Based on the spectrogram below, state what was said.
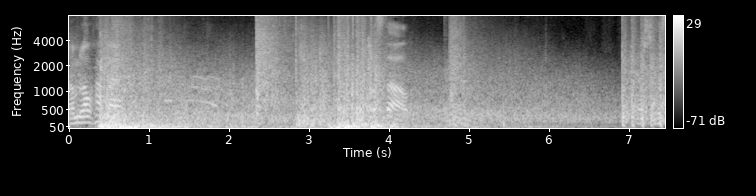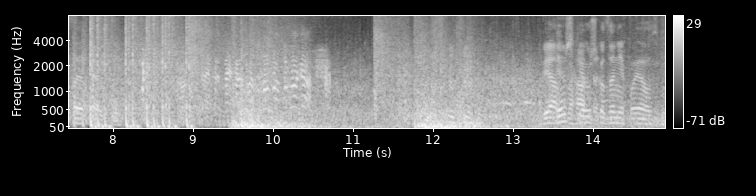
Mam low HP. Dostał. Jeszcze dostaję pętli. Wyjazd na Ciężkie HP. uszkodzenie pojazdu.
